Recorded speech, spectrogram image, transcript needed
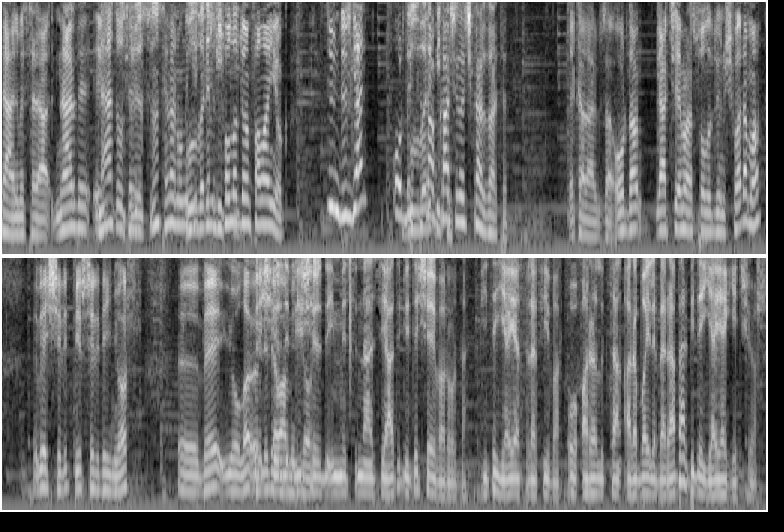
Yani mesela nerede... Nerede oturuyorsunuz? Hemen onu Bulvarın geçince bitti- sola dön falan yok. Dümdüz gel. Orada işte Bulvarı tam bitti. karşına çıkar zaten. Ne kadar güzel. Oradan gerçi hemen sola dönüş var ama 5 şerit bir şeride iniyor. Ee, ve yola öyle şeride devam bir ediyor. şeride inmesinden ziyade bir de şey var orada. Bir de yaya trafiği var. O aralıktan arabayla beraber bir de yaya geçiyor.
